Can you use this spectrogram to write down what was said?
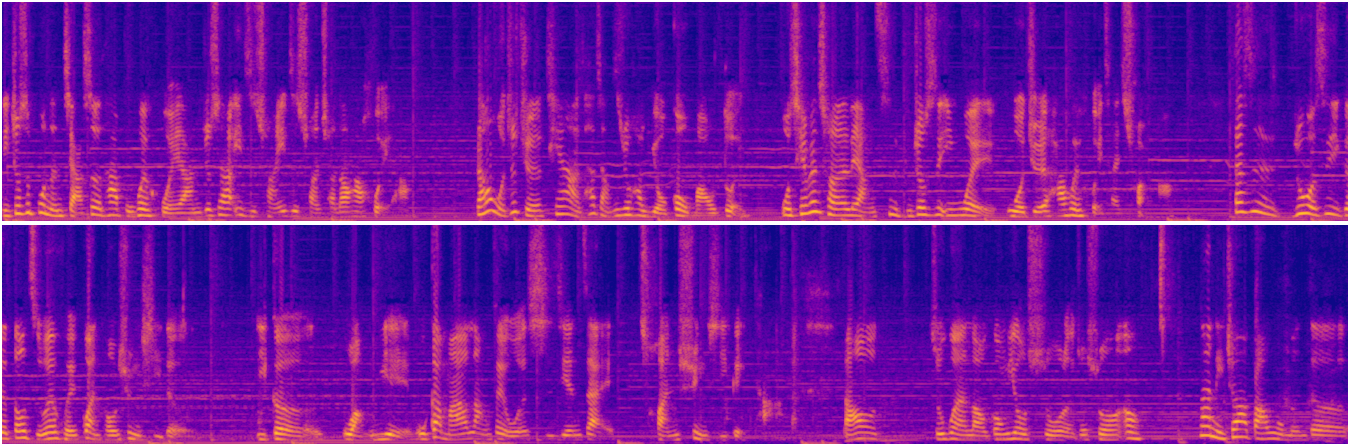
你就是不能假设他不会回啊，你就是要一直传，一直传，传到他回啊。”然后我就觉得天啊，他讲这句话有够矛盾。我前面传了两次，不就是因为我觉得他会回才传吗？但是如果是一个都只会回罐头讯息的一个网页，我干嘛要浪费我的时间在传讯息给他？然后主管老公又说了，就说：“哦，那你就要把我们的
